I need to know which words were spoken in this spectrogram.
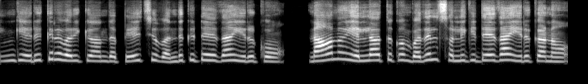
இங்க இருக்கிற வரைக்கும் அந்த பேச்சு வந்துகிட்டே தான் இருக்கும். நானும் எல்லாத்துக்கும் பதில் சொல்லிக்கிட்டே தான் இருக்கணும்.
